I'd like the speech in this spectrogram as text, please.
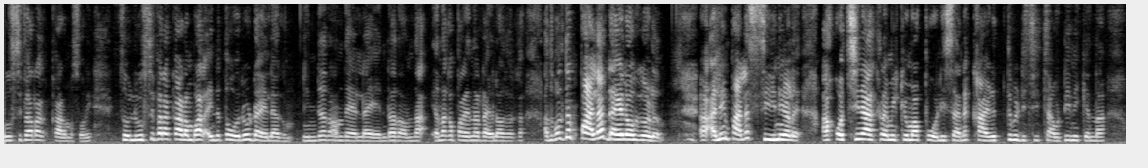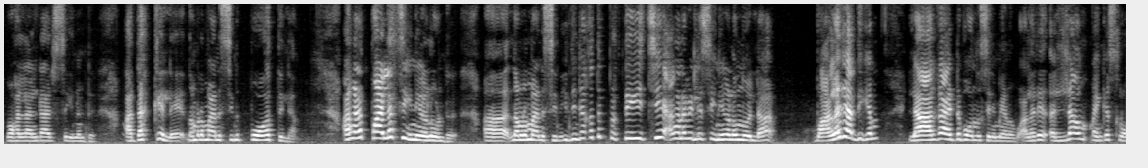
ലൂസിഫറെ കാണുമ്പോൾ സോറി സോ ലൂസിഫറെ കാണുമ്പോൾ അതിന്റെ ഓരോ ഡയലോഗും നിന്റെ തന്തയല്ല എന്റെ തന്ത എന്നൊക്കെ പറയുന്ന ഡയലോഗൊക്കെ അതുപോലത്തെ പല ഡയലോഗുകളും അല്ലെങ്കിൽ പല സീനുകൾ ആ കൊച്ചിനെ ആക്രമിക്കുമ്പോൾ ആ പോലീസുകാരനെ കഴുത്ത് പിടിച്ച് ചവിട്ടി നിൽക്കുന്ന മോഹൻലാലിന്റെ ആ സീനുണ്ട് അതൊക്കെ അല്ലേ നമ്മുടെ മനസ്സിന് പോകത്തില്ല. അങ്ങനെ പല സീനുകളുണ്ട് നമ്മുടെ മനസ്സിന്. ഇതിന്റെ അകത്ത് പ്രത്യേകിച്ച് അങ്ങനെ വലിയ സീനുകളൊന്നുമില്ല വളരെയധികം ലാഗായിട്ട് പോകുന്ന സിനിമയാണ് വളരെ എല്ലാം ഭയങ്കര സ്ലോ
